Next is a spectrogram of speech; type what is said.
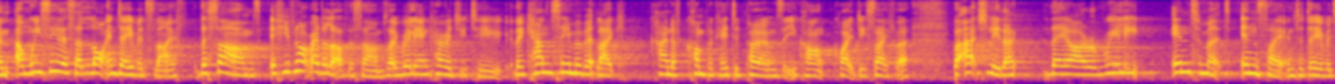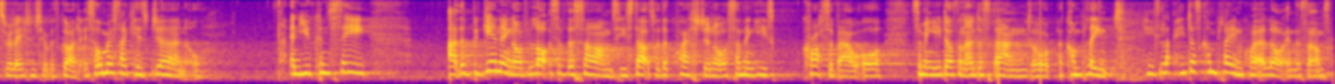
Um, and we see this a lot in David's life. The Psalms, if you've not read a lot of the Psalms, I really encourage you to. They can seem a bit like kind of complicated poems that you can't quite decipher. But actually, they are a really intimate insight into David's relationship with God. It's almost like his journal. And you can see at the beginning of lots of the Psalms, he starts with a question or something he's cross about or something he doesn't understand or a complaint. He's, he does complain quite a lot in the Psalms.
